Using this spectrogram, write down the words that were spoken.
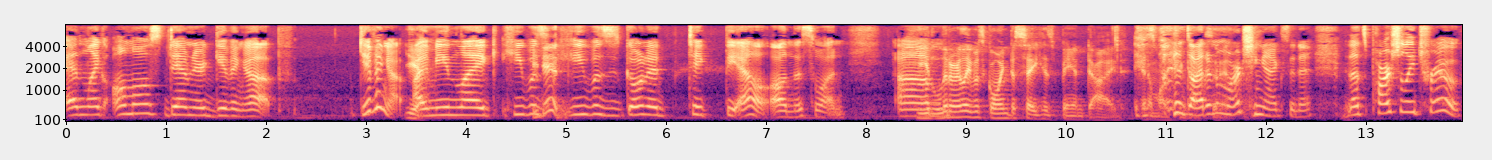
and like almost damn near giving up giving up Yeah. i mean like he was did. he was going to take the l on this one he literally was going to say his band died in a his marching friend died in a accident. marching accident that's partially true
